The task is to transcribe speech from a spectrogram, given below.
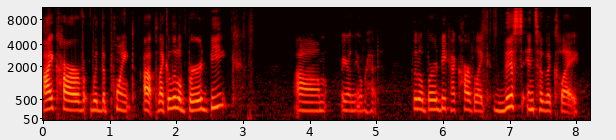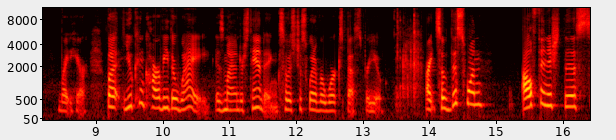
I carve with the point up, like a little bird beak. Um, you're on the overhead. Little bird beak, I carve like this into the clay right here. But you can carve either way, is my understanding. So it's just whatever works best for you. All right, so this one, I'll finish this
